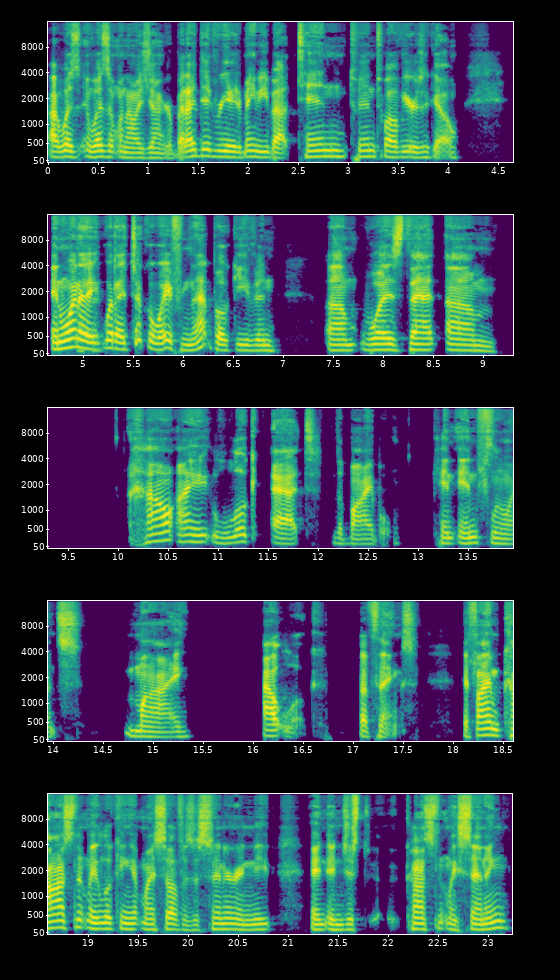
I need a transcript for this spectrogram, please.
I was it wasn't when I was younger, but I did read it maybe about 10, 10 12 years ago. And what I what I took away from that book even um, was that um, how I look at the Bible can influence my outlook of things. If I'm constantly looking at myself as a sinner and need and, and just constantly sinning,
